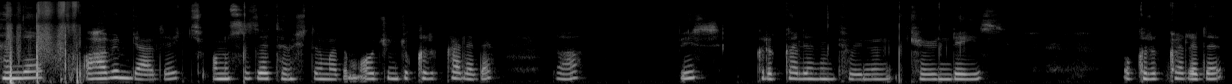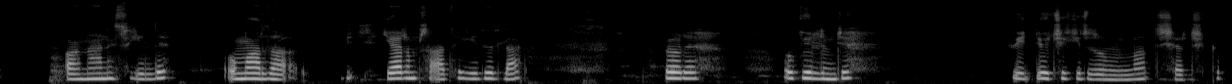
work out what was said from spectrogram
hem de abim gelecek. Onu size tanıştırmadım. O çünkü Kırıkkale'de daha. Biz Kırıkkale'nin köyünün köyündeyiz. O Kırıkkale'de anneannesi geldi. Onlar da bir, yarım saate gelirler. Böyle o gelince video çekeriz onunla dışarı çıkıp.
